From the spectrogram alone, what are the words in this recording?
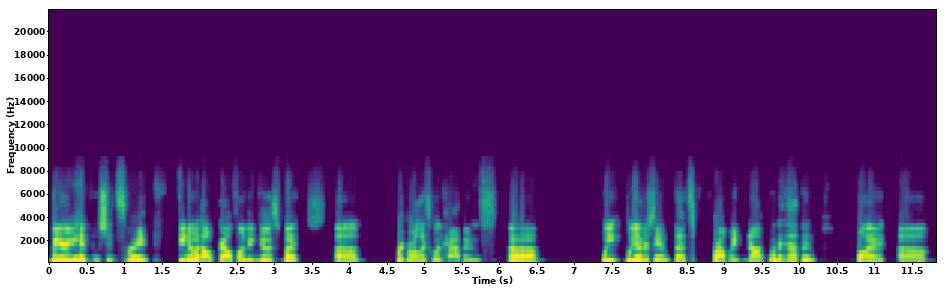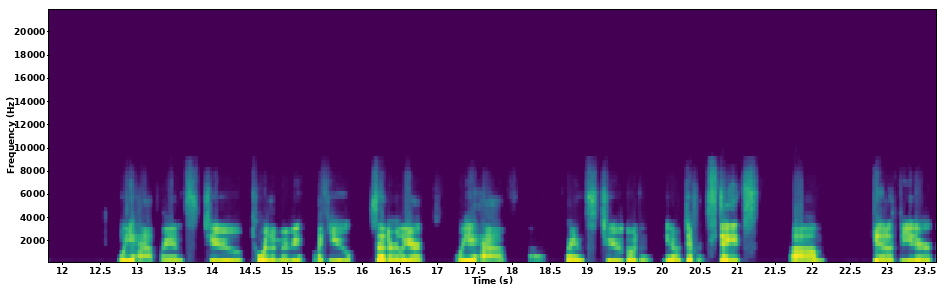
Very ambitious, right? If you know how crowdfunding goes, but um, regardless what happens, uh, we we understand that's probably not going to happen. But um, we have plans to tour the movie, like you said earlier we have uh, plans to go to you know different states, um, get a theater,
